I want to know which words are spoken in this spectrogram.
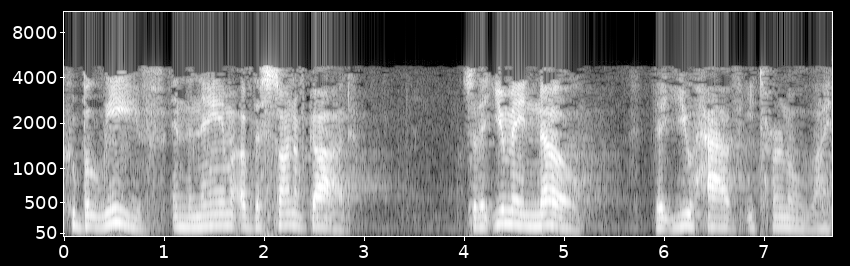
who believe in the name of the Son of God, so that you may know that you have eternal life.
